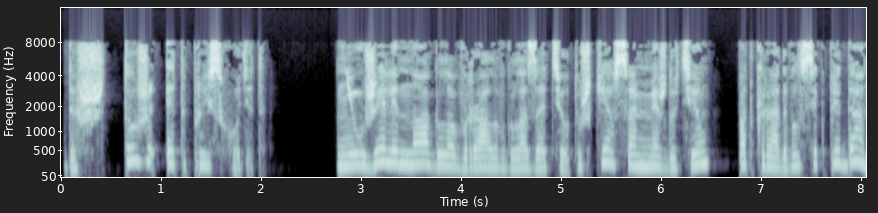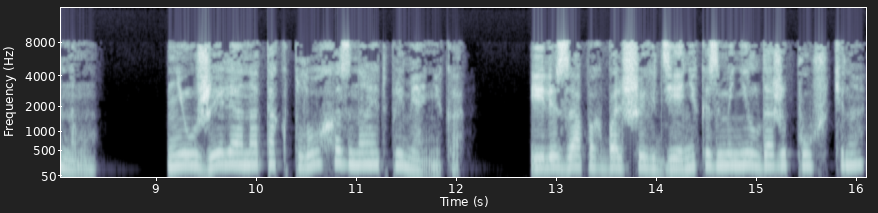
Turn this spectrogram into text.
Да что же это происходит? Неужели нагло врал в глаза тетушки, а сам между тем подкрадывался к приданному? Неужели она так плохо знает племянника? Или запах больших денег изменил даже Пушкина?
